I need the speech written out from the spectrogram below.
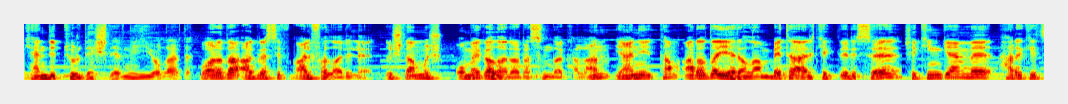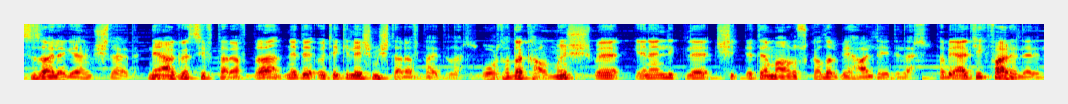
kendi türdeşlerini yiyorlardı. Bu arada agresif alfalar ile dışlanmış omegalar arasında kalan yani tam arada yer alan beta erkekler ise çekingen ve hareketsiz hale gelmişlerdi. Ne agresif tarafta ne de ötekileşmiş taraftaydılar. Ortada kalmış ve genellikle şiddete maruz kalır bir haldeydiler. Tabi erkek farelerin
